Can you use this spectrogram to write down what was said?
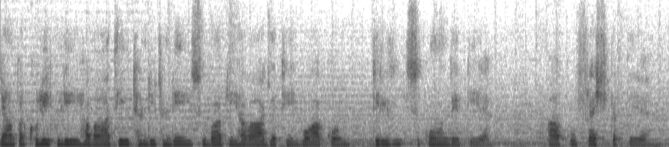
यहाँ पर खुली खुली हवा थी ठंडी ठंडी सुबह की हवा जो थी वो आपको दिल सुकून देती है, आपको फ्रेश करती है।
